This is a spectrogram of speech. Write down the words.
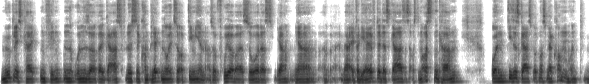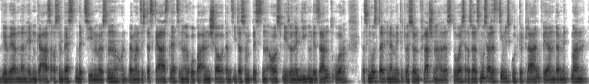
Möglichkeiten finden, unsere Gasflüsse komplett neu zu optimieren. Also früher war es so, dass ja mehr, mehr äh, etwa die Hälfte des Gases aus dem Osten kam. Und dieses Gas wird noch mehr kommen und wir werden dann eben Gas aus dem Westen beziehen müssen. Und wenn man sich das Gasnetz in Europa anschaut, dann sieht das so ein bisschen aus wie so eine liegende Sanduhr. Das muss dann in der Mitte durch so einen Flaschenhals durch. Also das muss alles ziemlich gut geplant werden, damit man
